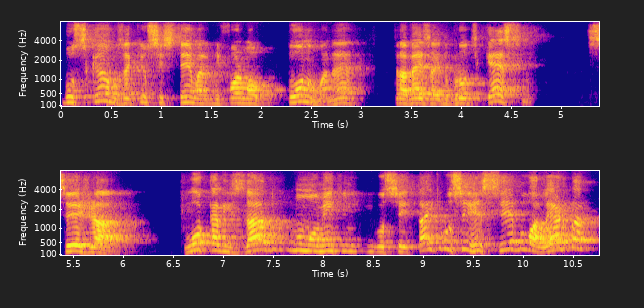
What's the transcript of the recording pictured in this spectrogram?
buscamos é que o sistema, de forma autônoma, né, através aí do broadcasting, seja localizado no momento em que você está e que você receba o alerta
